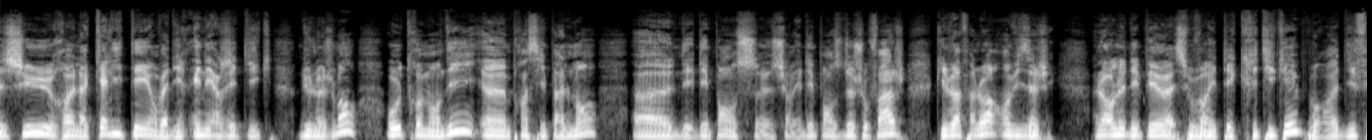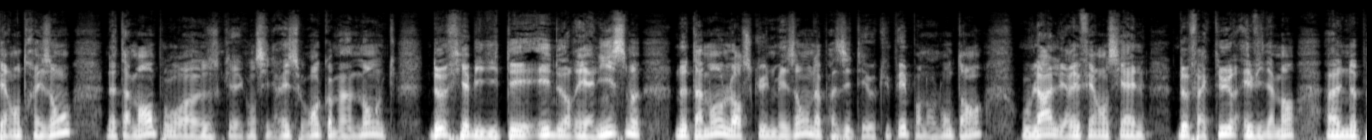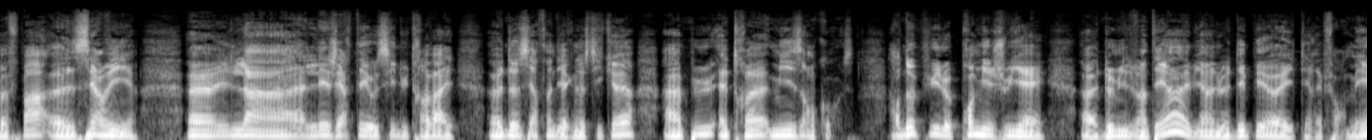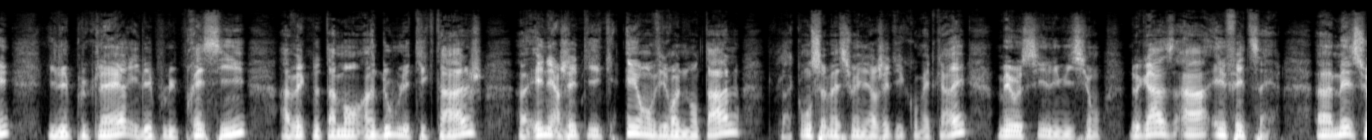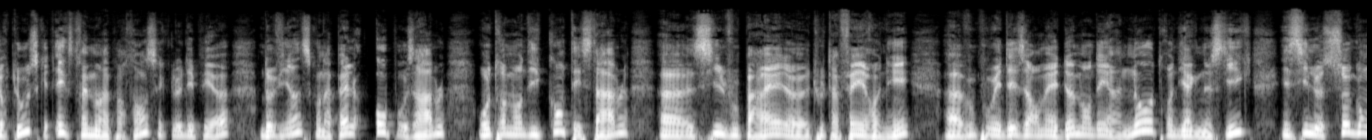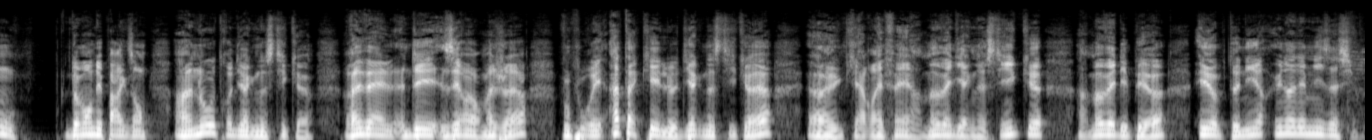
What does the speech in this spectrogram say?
sur la qualité, on va dire, énergétique du logement, autrement dit, principalement euh, des dépenses euh, sur les dépenses de chauffage qu'il va falloir envisager. Alors le DPE a souvent été critiqué pour différentes raisons, notamment pour ce qui est considéré souvent comme un manque de fiabilité et de réalisme, notamment lorsqu'une maison n'a pas été occupée pendant longtemps, où là, les référentiels de facture, évidemment, ne peuvent pas servir. la légèreté aussi du travail de certains diagnostiqueurs a pu être mise en cause. Alors depuis le 1er juillet 2021, euh, eh bien, le DPE a été réformé. Il est plus clair, il est plus précis, avec notamment un double étiquetage euh, énergétique et environnemental la consommation énergétique au mètre carré, mais aussi l'émission de gaz à effet de serre. Euh, mais surtout, ce qui est extrêmement important, c'est que le DPE devient ce qu'on appelle opposable, autrement dit contestable, euh, s'il vous paraît tout à fait erroné. vous pouvez désormais demander un autre diagnostic, et si le second demandez par exemple à un autre diagnostiqueur révèle des erreurs majeures, vous pourrez attaquer le diagnostiqueur qui aurait fait un mauvais diagnostic, un mauvais DPE, et obtenir une indemnisation.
